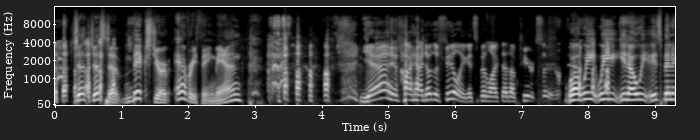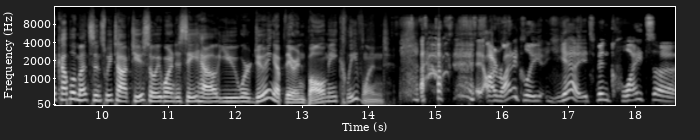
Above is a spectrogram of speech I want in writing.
just, just a mixture of everything, man. yeah. If I, I know the feeling. It's been like that up here too. Well, we, we you know, we, it's been a couple of months since we talked to you, so we wanted to see how you were doing up there in balmy Cleveland. Ironically, yeah, it's been quite uh,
